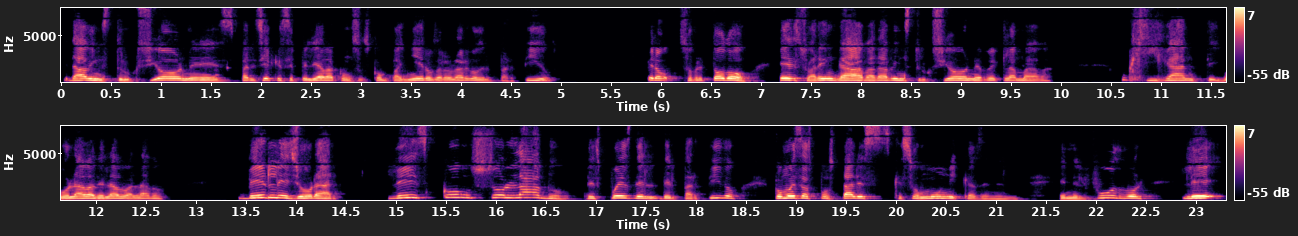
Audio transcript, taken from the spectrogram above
daba instrucciones, parecía que se peleaba con sus compañeros a lo largo del partido, pero sobre todo eso, arengaba, daba instrucciones, reclamaba. Un gigante y volaba de lado a lado. Verle llorar desconsolado después del, del partido, como esas postales que son únicas en el, en el fútbol, le,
